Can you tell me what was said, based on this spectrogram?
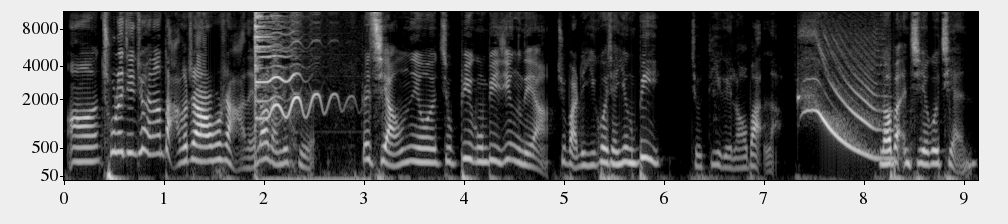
啊，出来进去还能打个招呼啥的，唠两句嗑。这强子呢就毕恭毕敬的呀，就把这一块钱硬币就递给老板了。老板接过钱，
